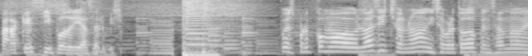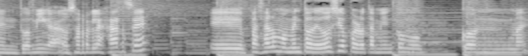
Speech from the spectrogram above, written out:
para qué sí podría servir. Pues por- como lo has dicho, ¿no? Y sobre todo pensando en tu amiga. O sea, relajarse, eh, pasar un momento de ocio, pero también como con ma-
